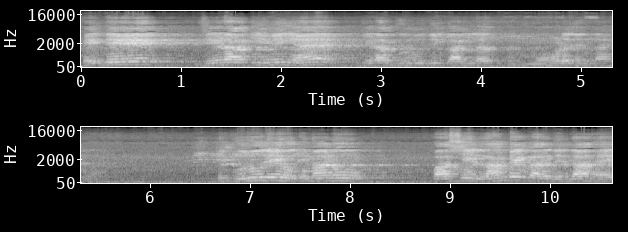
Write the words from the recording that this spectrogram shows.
ਕਹਿੰਦੇ, ਜਿਹੜਾ ਇਵੇਂ ਹੈ ਜਿਹੜਾ ਗੁਰੂ ਦੀ ਗੱਲ ਮੋੜ ਦਿੰਦਾ ਹੈ। ਤੇ ਗੁਰੂ ਦੇ ਹੁਕਮਾਂ ਨੂੰ ਪਾਸੇ ਲਾਂਭੇ ਕਰ ਦਿੰਦਾ ਹੈ।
